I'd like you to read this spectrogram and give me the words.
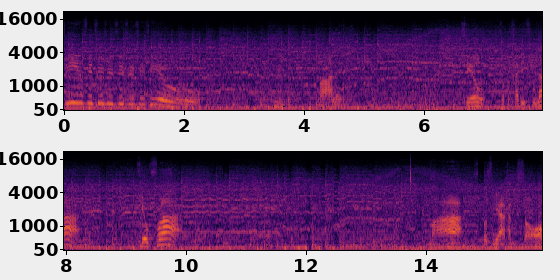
ฟิวฟิวฟิวฟิวฟิวฟิวฟิว มาเลย เคลกับคาดิคูล่า เคลฟรา มาสปอร์ตยาคันสอง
